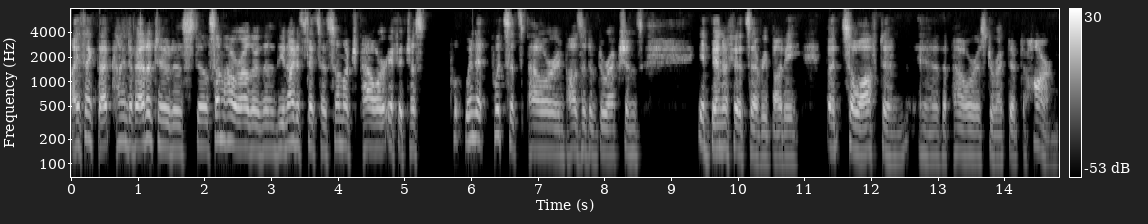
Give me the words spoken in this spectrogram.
I think that kind of attitude is still somehow or other, the, the United States has so much power if it just, put, when it puts its power in positive directions, it benefits everybody. But so often uh, the power is directed to harm.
